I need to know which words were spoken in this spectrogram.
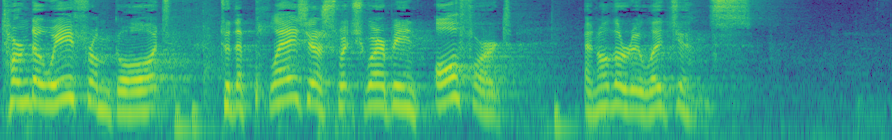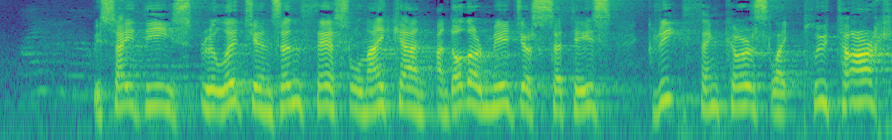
turned away from God to the pleasures which were being offered in other religions. Beside these religions in Thessalonica and other major cities, Greek thinkers like Plutarch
